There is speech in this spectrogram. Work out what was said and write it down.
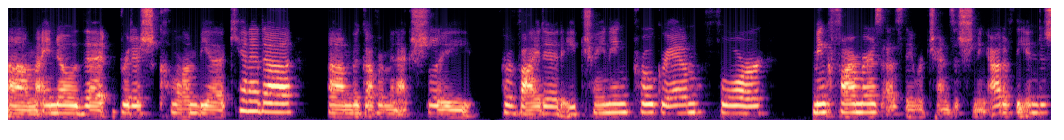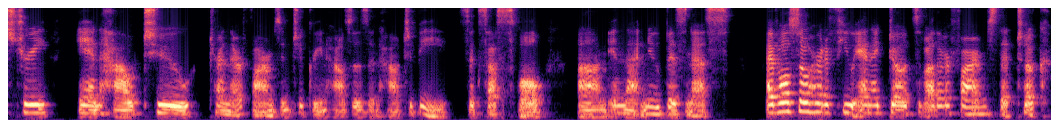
Um, I know that British Columbia, Canada, um, the government actually provided a training program for mink farmers as they were transitioning out of the industry in how to turn their farms into greenhouses and how to be successful um, in that new business. I've also heard a few anecdotes of other farms that took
